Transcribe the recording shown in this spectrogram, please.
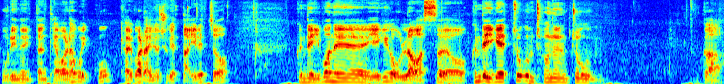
우리는 일단 대화를 하고 있고 결과를 알려주겠다 이랬죠. 근데 이번에 얘기가 올라왔어요. 근데 이게 조금 저는 좀 그러니까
